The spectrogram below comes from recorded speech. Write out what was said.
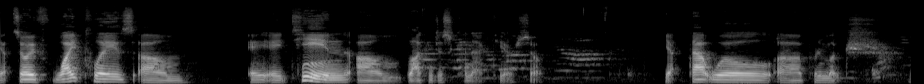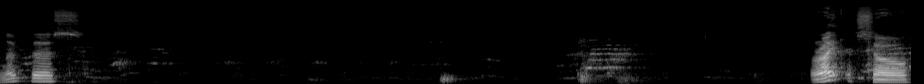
Yeah, so if white plays um, A18, um, black can just connect here. So yeah, that will uh, pretty much live this. Alright, so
